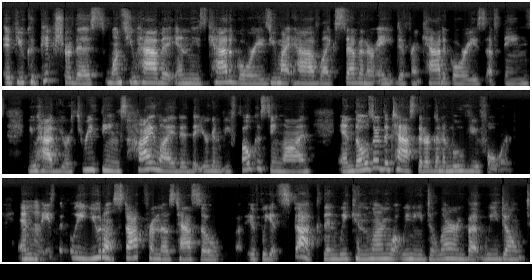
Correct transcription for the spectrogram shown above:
if you could picture this, once you have it in these categories, you might have like seven or eight different categories of things. You have your three things highlighted that you're going to be focusing on, and those are the tasks that are going to move you forward And mm-hmm. basically, you don't stop from those tasks. So if we get stuck, then we can learn what we need to learn, but we don't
